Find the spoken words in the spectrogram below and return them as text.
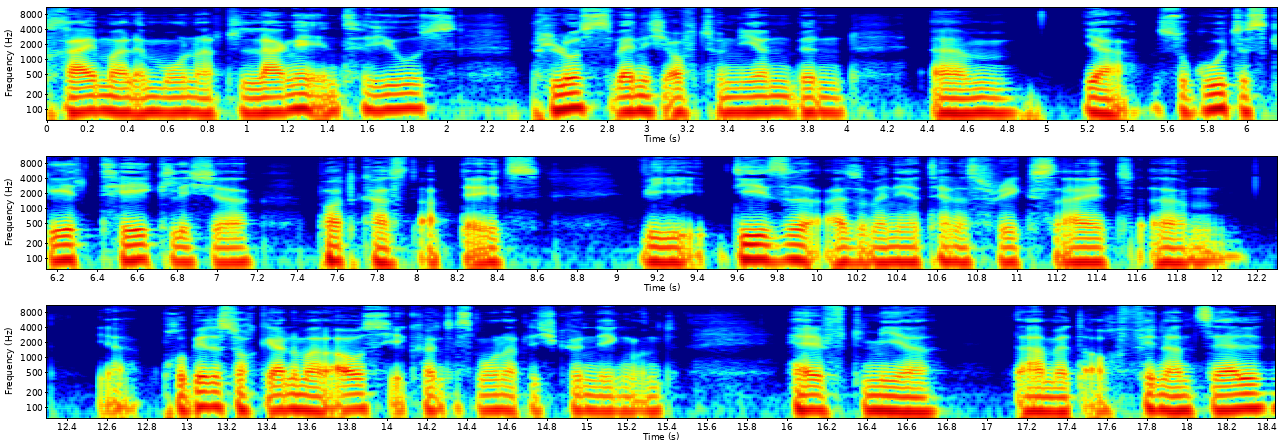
dreimal im Monat lange Interviews, plus wenn ich auf Turnieren bin, ähm, ja, so gut es geht, tägliche Podcast-Updates wie diese. Also wenn ihr Tennis-Freaks seid, ähm, ja, probiert es doch gerne mal aus. Ihr könnt es monatlich kündigen und helft mir damit auch finanziell.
